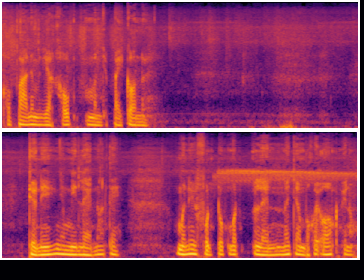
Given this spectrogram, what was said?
เขา ปลาเนี่ยมันอยากเขามันจะไปก่อนเลย เดี๋ยวนี้ยังมีแลนเนาะแต่เมื่อนี้ฝนตกหมดแลนน่าจะบ่ค่อยออกพี่น้อง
